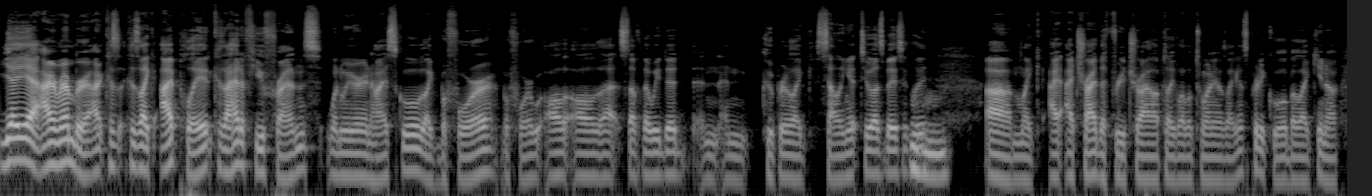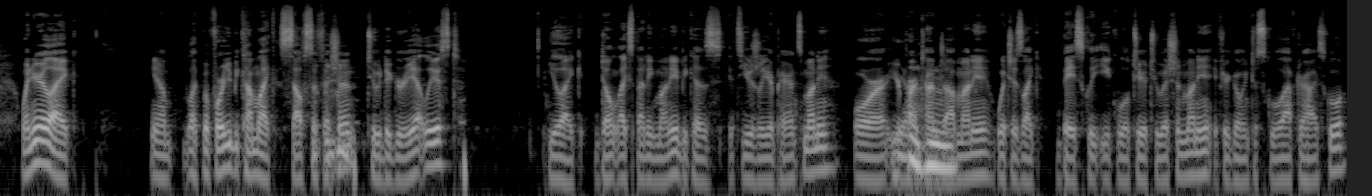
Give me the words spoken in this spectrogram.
yeah, yeah, I remember cuz cuz like I played cuz I had a few friends when we were in high school like before before all all that stuff that we did and and Cooper like selling it to us basically. Mhm. Um like I I tried the free trial up to like level 20. I was like that's pretty cool, but like, you know, when you're like you know, like before you become like self-sufficient to a degree at least, you like don't like spending money because it's usually your parents' money or your Yeah. part-time Mhm. job money, which is like basically equal to your tuition money if you're going to school after high school.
